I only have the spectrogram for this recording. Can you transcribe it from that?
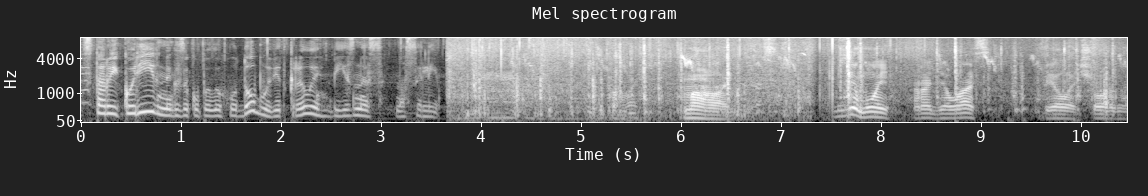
старий корівник, закупили худобу, і відкрили бізнес на селі. Молодець. Зимой родилась біло-чорна,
